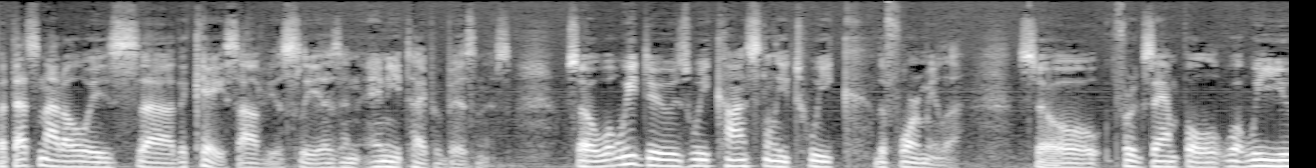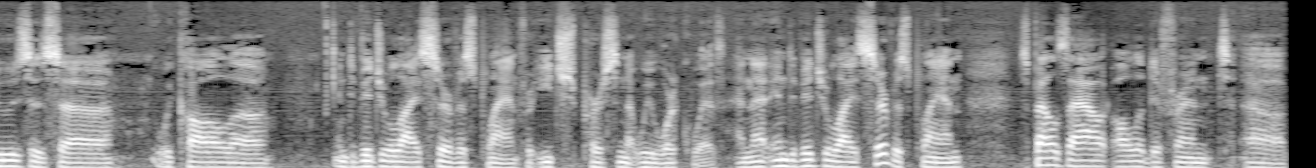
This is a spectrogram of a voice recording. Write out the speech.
But that's not always uh, the case, obviously, as in any type of business. So, what we do is we constantly tweak the formula. So, for example, what we use is uh, we call uh, individualized service plan for each person that we work with. And that individualized service plan spells out all the different uh,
